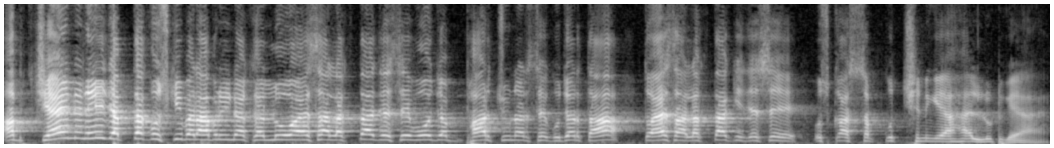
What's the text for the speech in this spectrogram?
अब चैन नहीं जब तक उसकी बराबरी ना कर लो, ऐसा लगता जैसे वो जब फार्चूनर से गुजरता तो ऐसा लगता कि जैसे उसका सब कुछ छिन गया है, लुट गया है।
